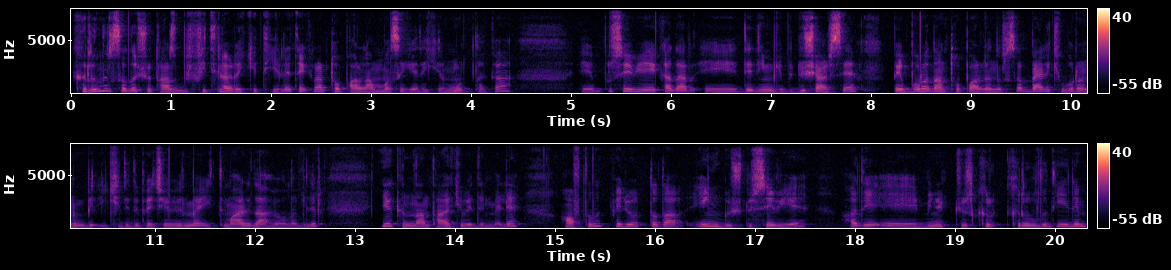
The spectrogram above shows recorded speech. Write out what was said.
kırılırsa da şu tarz bir fitil hareketiyle tekrar toparlanması gerekir mutlaka. E, bu seviyeye kadar e, dediğim gibi düşerse ve buradan toparlanırsa belki buranın bir ikili dipe çevirme ihtimali dahi olabilir. Yakından takip edilmeli. Haftalık periyotta da en güçlü seviye hadi e, 1340 kırıldı diyelim.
